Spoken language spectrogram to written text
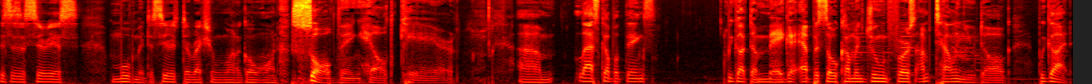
this is a serious movement, a serious direction we want to go on. Solving healthcare. Um, last couple things. We got the mega episode coming June 1st. I'm telling you, dog. We got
